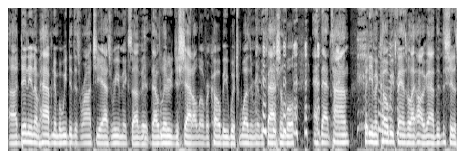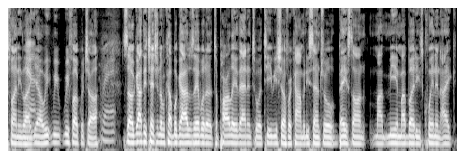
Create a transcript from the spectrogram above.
Uh, didn't end up happening, but we did this raunchy ass remix of it that literally just shat all over Kobe, which wasn't really fashionable at that time. But even Kobe fans were like, "Oh god, this shit is funny!" Like, Yeah. yo, we, we we fuck with y'all. Right. So got the attention of a couple guys. Was able to to parlay that into a TV show for Comedy Central based on my me and my buddies Quinn and Ike.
